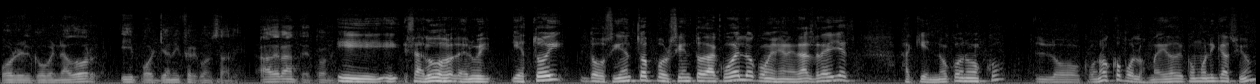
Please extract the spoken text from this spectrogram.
por el gobernador y por Jennifer González. Adelante, Tony. Y, saludos, Luis. Y estoy 200% de acuerdo con el general Reyes, a quien no conozco, lo conozco por los medios de comunicación.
